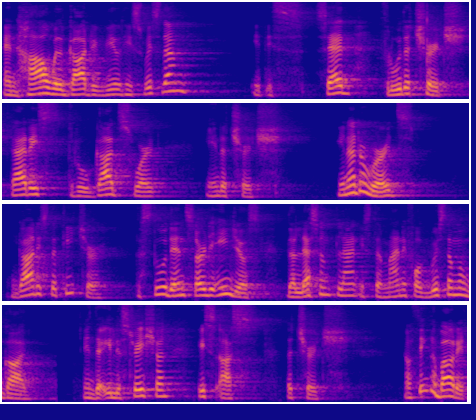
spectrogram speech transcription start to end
And how will God reveal His wisdom? It is said through the church, that is, through God's word in the church. In other words, God is the teacher, the students are the angels, the lesson plan is the manifold wisdom of God, and the illustration is us, the church. Now think about it.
